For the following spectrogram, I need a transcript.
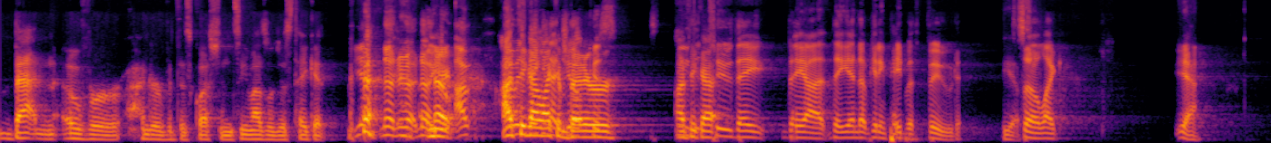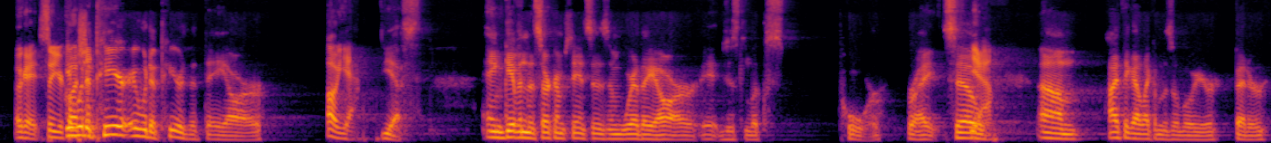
batting over 100 with this question, so you might as well just take it. Yeah, no, no, no, no. No, you're- I, I think I like him better. I think I- two they they uh they end up getting paid with food. Yeah. So like, yeah. Okay, so your It would appear it would appear that they are oh yeah, Yes. And given the circumstances and where they are, it just looks poor, right? So yeah. um I think I like him as a lawyer better.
